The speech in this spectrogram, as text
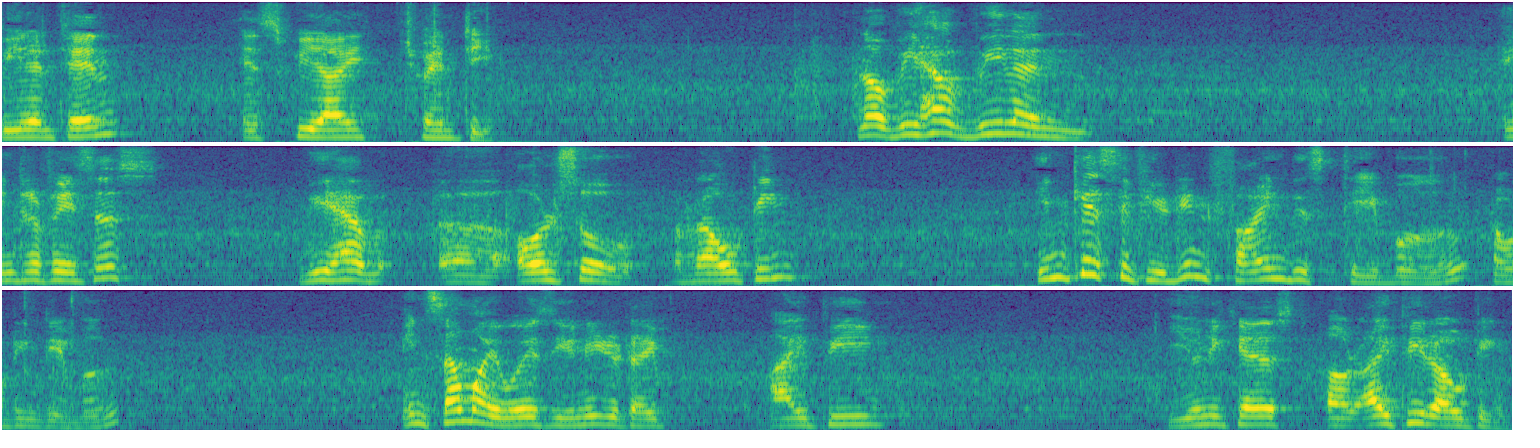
VLAN 10 SVI 20 now we have VLAN interfaces. We have uh, also routing. In case if you didn't find this table routing table in some IOS you need to type IP unicast or IP routing.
